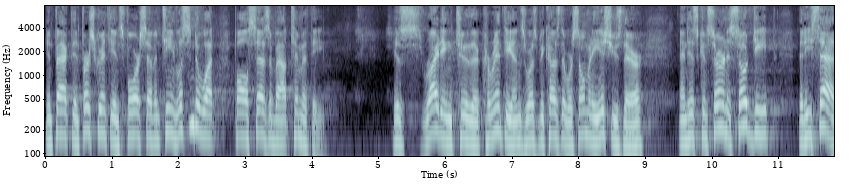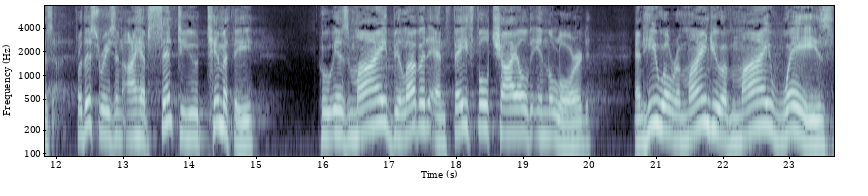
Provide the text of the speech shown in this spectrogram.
In fact, in 1 Corinthians 4:17, listen to what Paul says about Timothy. His writing to the Corinthians was because there were so many issues there, and his concern is so deep that he says, "For this reason I have sent to you Timothy, who is my beloved and faithful child in the Lord, and he will remind you of my ways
